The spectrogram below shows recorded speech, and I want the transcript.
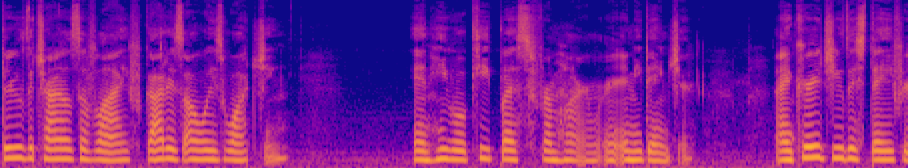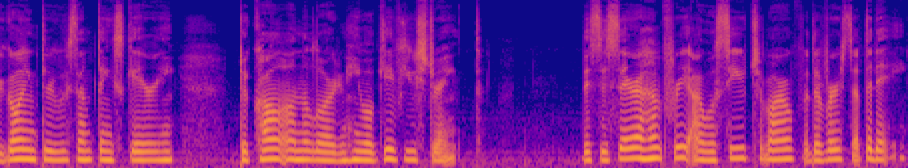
through the trials of life, God is always watching, and He will keep us from harm or any danger. I encourage you this day, if you're going through something scary, to call on the Lord and He will give you strength. This is Sarah Humphrey. I will see you tomorrow for the verse of the day.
